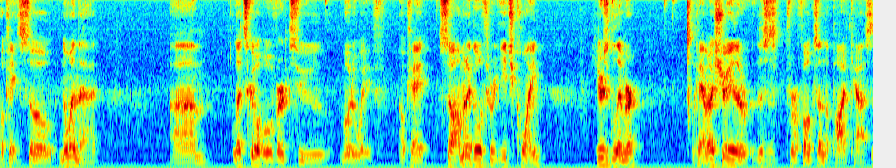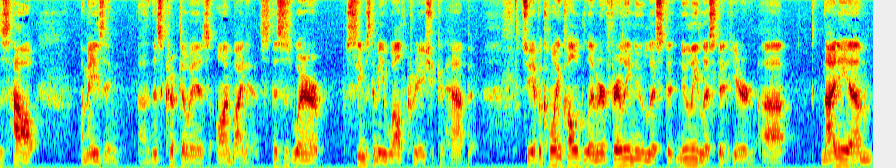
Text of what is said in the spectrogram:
Okay, so knowing that, um, let's go over to MotiveWave. Okay, so I'm to go through each coin. Here's Glimmer. Okay, I'm to show you the. This is for folks on the podcast. This is how amazing uh, this crypto is on Binance. This is where seems to me wealth creation can happen. So you have a coin called Glimmer, fairly new listed, newly listed here, uh, 9 a.m.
